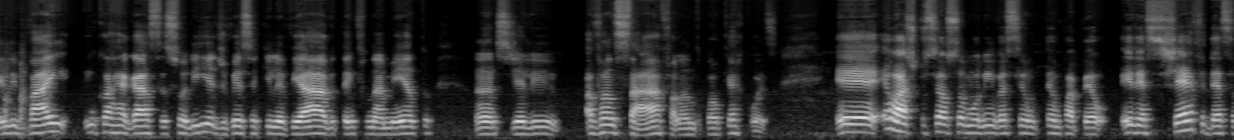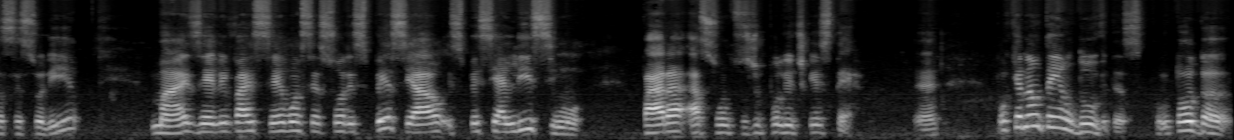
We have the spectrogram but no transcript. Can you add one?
Ele vai encarregar a assessoria de ver se aquilo é viável, tem fundamento, antes de ele avançar falando qualquer coisa. É, eu acho que o Celso Amorim vai ser um, ter um papel. Ele é chefe dessa assessoria, mas ele vai ser um assessor especial, especialíssimo para assuntos de política externa. Né? Porque não tenham dúvidas, com toda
